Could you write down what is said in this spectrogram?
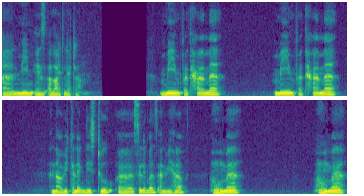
and mim is a light letter. Mim fatha ma. Mim fatha ma. And now we connect these two uh, syllables and we have huma, huma,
